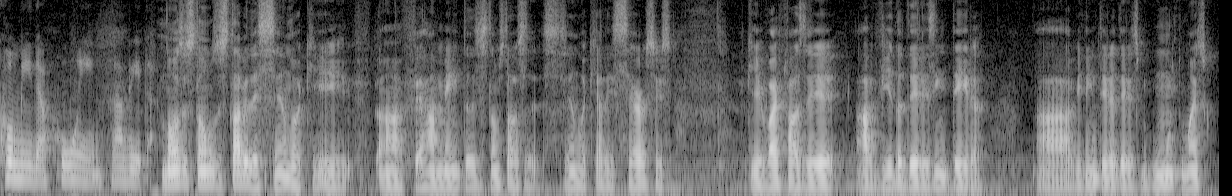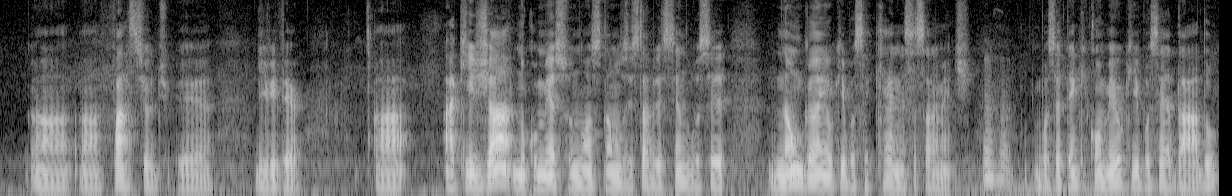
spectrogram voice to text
comida ruim na vida. Nós estamos estabelecendo aqui ah, ferramentas, estamos estabelecendo aqui alicerces que vai fazer a vida deles inteira, a vida inteira deles muito mais ah, ah, fácil de, eh, de viver. Aqui já no começo nós estamos estabelecendo você não ganha o que você quer necessariamente. Você tem que comer o que você é dado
